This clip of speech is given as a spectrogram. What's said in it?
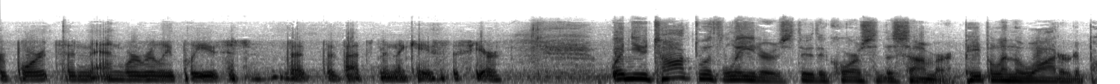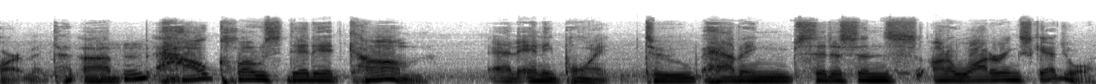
reports, and, and we're really pleased that, that that's been the case this year. When you talked with leaders through the course of the summer, people in the water department, uh, how close did it come at any point to having citizens on a watering schedule?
